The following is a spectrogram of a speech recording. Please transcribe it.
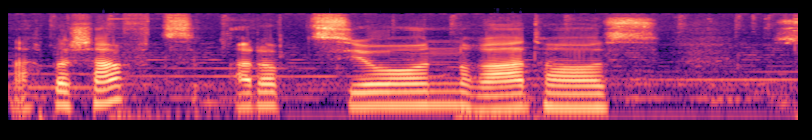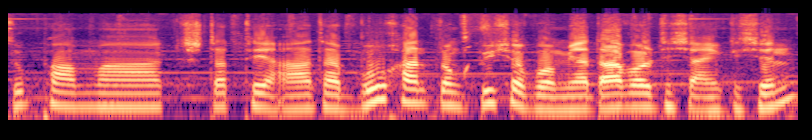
Nachbarschaft, Adoption, Rathaus, Supermarkt, Stadttheater, Buchhandlung, Bücherwurm. Ja, da wollte ich eigentlich hin.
